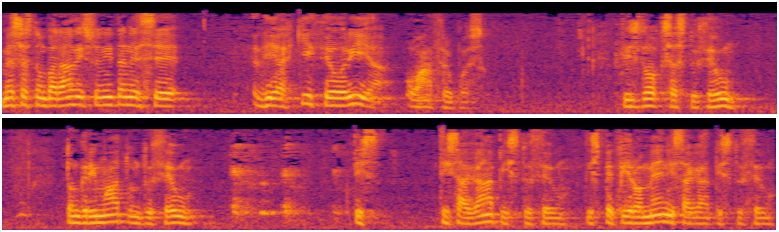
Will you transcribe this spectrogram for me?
μέσα στον παράδεισο ήταν σε διαρκή θεωρία ο άνθρωπος της δόξας του Θεού των κρυμάτων του Θεού της, της αγάπης του Θεού της πεπειρωμένης αγάπης του Θεού.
